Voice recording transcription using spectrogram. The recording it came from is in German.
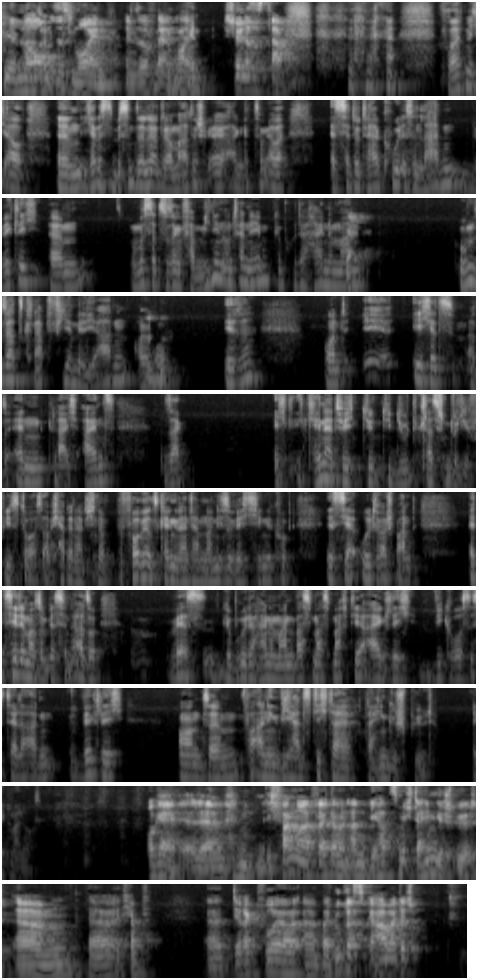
Hier im Norden also, ist es Moin. Insofern Moin. Äh, schön, dass es klappt. Freut mich auch. Ähm, ich habe es ein bisschen dramatisch äh, angezogen, aber es ist ja total cool. Es ist ein Laden, wirklich, ähm, man muss dazu sagen, Familienunternehmen, Gebrüder Heinemann. Ja. Umsatz knapp 4 Milliarden Euro. Mhm. Irre. Und ich jetzt, also N gleich 1, sage, ich, ich kenne natürlich die, die, die klassischen Duty-Free-Stores, aber ich habe natürlich noch, bevor wir uns kennengelernt haben, noch nie so richtig hingeguckt. Ist ja ultra spannend. Erzähl dir mal so ein bisschen. Also, wer ist Gebrüder Heinemann? Was, was macht ihr eigentlich? Wie groß ist der Laden wirklich? Und ähm, vor allen Dingen, wie hat es dich da, dahin gespült? Leg mal los. Okay, äh, ich fange mal vielleicht damit an, wie hat es mich dahin gespült? Ähm, äh, ich habe äh, direkt vorher äh, bei Douglas gearbeitet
